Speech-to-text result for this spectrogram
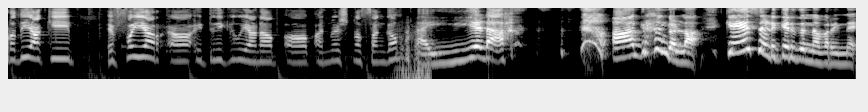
പ്രതിയാക്കി എഫ്ഐആർ ഇട്ടിരിക്കുകയാണ് അന്വേഷണ സംഘം. അയ്യടാ. ആഗ്രഹം കൊള്ള. കേസ് എടുക്കരുതെന്നാ പറയുന്നേ.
